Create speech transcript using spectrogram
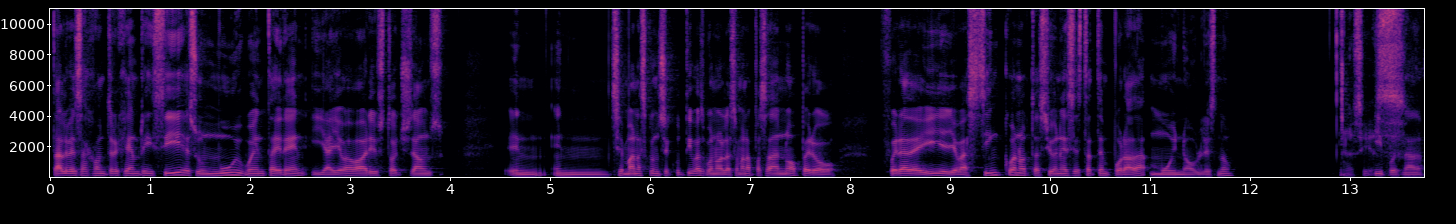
Tal vez a Hunter Henry sí, es un muy buen end y ya lleva varios touchdowns en, en semanas consecutivas. Bueno, la semana pasada no, pero fuera de ahí ya lleva cinco anotaciones esta temporada muy nobles, ¿no? Así es. Y pues nada.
